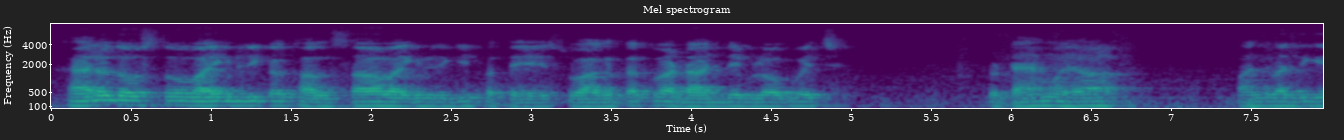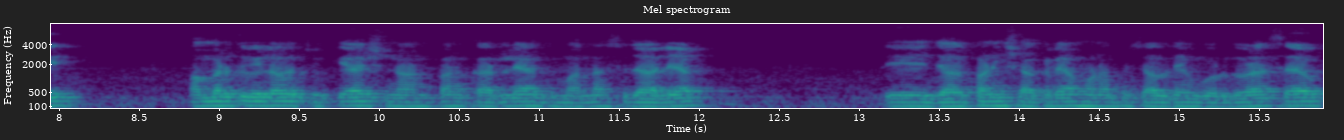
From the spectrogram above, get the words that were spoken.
ਹੈਲੋ ਦੋਸਤੋ ਵਾਹਿਗੁਰੂ ਜੀ ਕਾ ਖਾਲਸਾ ਵਾਹਿਗੁਰੂ ਜੀ ਕੀ ਫਤਿਹ। ਸਵਾਗਤ ਹੈ ਤੁਹਾਡਾ ਅੱਜ ਦੇ ਬਲੌਗ ਵਿੱਚ। ਸੋ ਟਾਈਮ ਹੋਇਆ 5 ਵੱਜ ਗਏ। ਅੰਮ੍ਰਿਤ ਵੇਲਾ ਹੋ ਚੁੱਕਿਆ, ਇਸ਼ਨਾਨ ਪਾਣ ਕਰ ਲਿਆ ਦਮਾਲਾ ਸਜਾ ਲਿਆ ਤੇ ਜਲ ਪਾਣੀ ਛਕ ਲਿਆ। ਹੁਣ ਆਪਾਂ ਚੱਲਦੇ ਹਾਂ ਗੁਰਦੁਆਰਾ ਸਾਹਿਬ।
